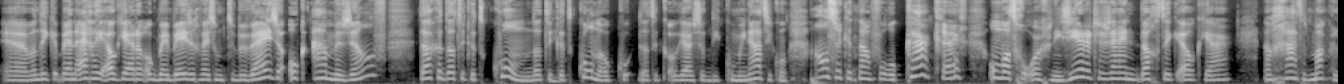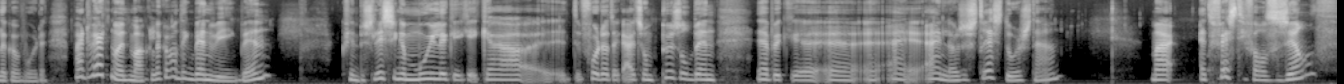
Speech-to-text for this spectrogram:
Uh, want ik ben eigenlijk elk jaar er ook mee bezig geweest om te bewijzen, ook aan mezelf, dat ik, dat ik het kon. Dat ik het kon, ook, dat ik ook juist ook die combinatie kon. Als ik het nou voor elkaar krijg om wat georganiseerder te zijn, dacht ik elk jaar, dan gaat het makkelijker worden. Maar het werd nooit makkelijker, want ik ben wie ik ben. Ik vind beslissingen moeilijk. Ik, ik, uh, voordat ik uit zo'n puzzel ben, heb ik uh, eindeloze stress doorstaan. Maar het festival zelf,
